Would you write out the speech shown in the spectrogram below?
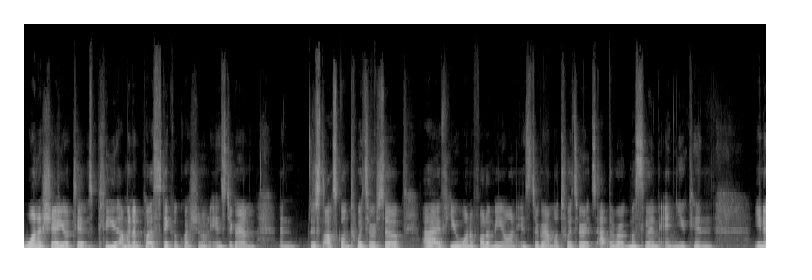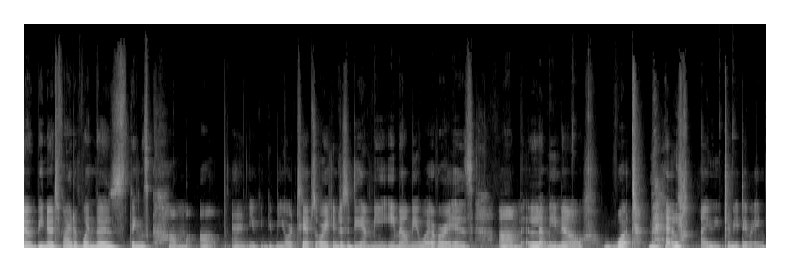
want to share your tips please i'm gonna put a sticker question on instagram and just ask on twitter so uh, if you want to follow me on instagram or twitter it's at the rogue muslim and you can you know be notified of when those things come up and you can give me your tips or you can just DM me, email me, whatever it is. Um, let me know what the hell I need to be doing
